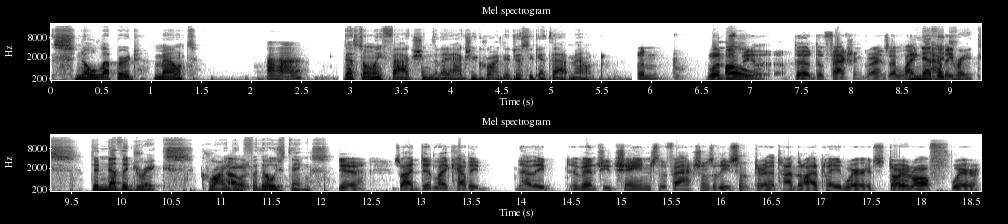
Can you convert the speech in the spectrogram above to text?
snow leopard mount. uh huh. That's the only faction that I actually grinded just to get that mount. When, when Oh. the the faction grinds, I like how Nether they drakes, the nether drakes, grinding Oh. for those things. Yeah. So I did like how they how they eventually changed the factions, at least during the time that I played, where it started off where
